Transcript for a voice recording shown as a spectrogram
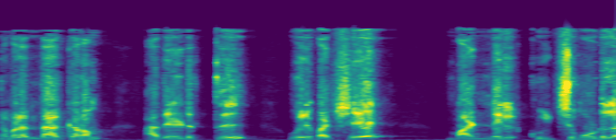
നമ്മൾ എന്താക്കണം അതെടുത്ത് ഒരു പക്ഷേ മണ്ണിൽ കുഴിച്ചുമൂടുക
